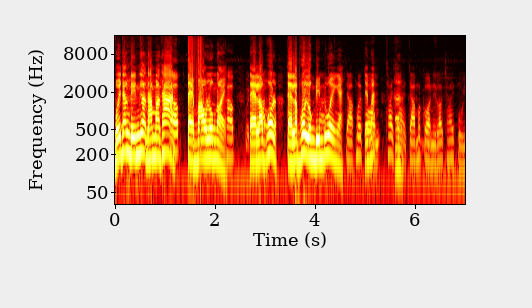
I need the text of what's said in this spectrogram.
ปุ๋ยทั้งดินก็ธรรมชาติครับ แต่เบาลงหน่อย ครับ แต่เราพ่นแต่เราพ่นลงดินด้วยไง จากเมื่อใช่ก่ไหอมนใช่ใช่อ่า จากเมื่อก่อนนี่เราใช้ปุ๋ย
